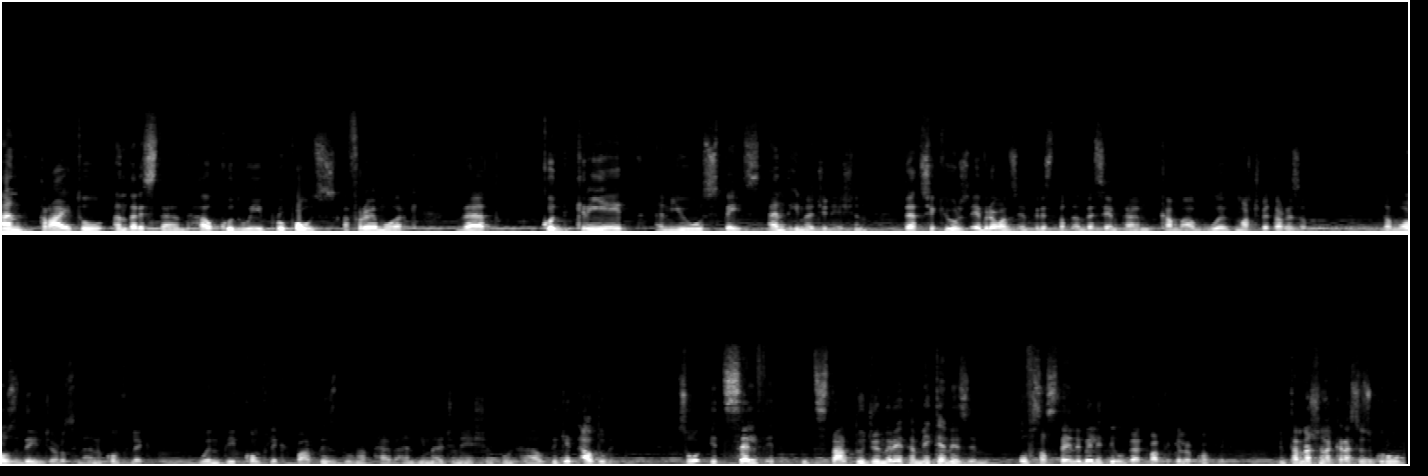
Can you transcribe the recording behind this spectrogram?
and try to understand how could we propose a framework that could create a new space and imagination that secures everyone's interest but at the same time come up with much better result. The most dangerous in any conflict when the conflict parties do not have an imagination on how to get out of it. So itself, it, it starts to generate a mechanism of sustainability of that particular conflict. International Crisis Group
